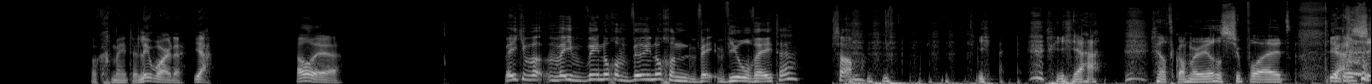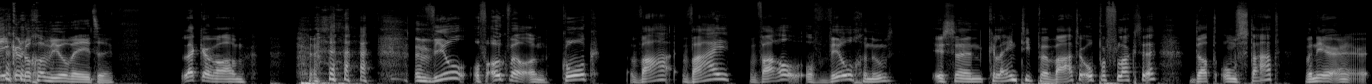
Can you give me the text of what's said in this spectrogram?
welke gemeente? Leeuwarden, ja. Hell yeah. Weet je, wat, je, wil, je nog, een- wil je nog een we- wiel weten, Sam? ja. ja, dat kwam er heel soepel uit. Ik wil zeker nog een wiel weten. Lekker man. een wiel, of ook wel een kolk, wa waai, waal of wil genoemd, is een klein type wateroppervlakte dat ontstaat wanneer er,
